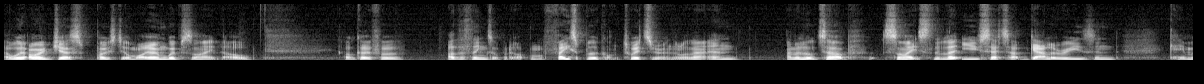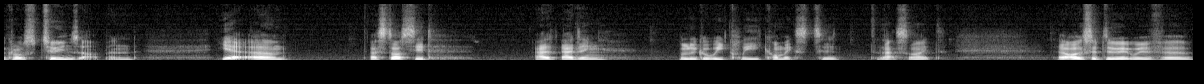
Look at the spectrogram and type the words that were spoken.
I w- I won't just post it on my own website. I'll I'll go for other things. I'll put it up on Facebook, on Twitter, and all that. And and I looked up sites that let you set up galleries, and came across Toons Up, and yeah, um, I started add, adding Beluga Weekly comics to, to that site. Uh, I also do it with uh,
